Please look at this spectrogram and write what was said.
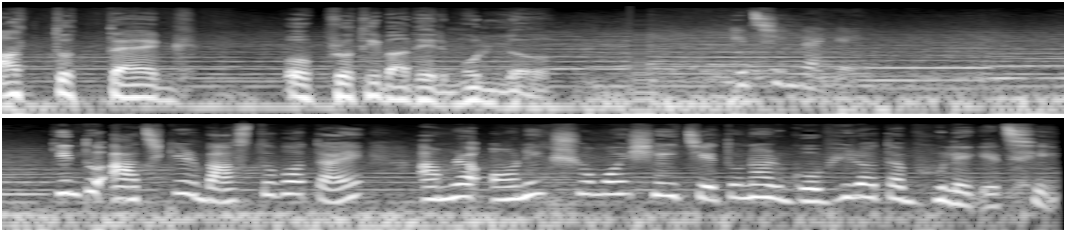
আত্মত্যাগ ও প্রতিবাদের মূল্য। কিন্তু আজকের বাস্তবতায় আমরা অনেক সময় সেই চেতনার গভীরতা ভুলে গেছি।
